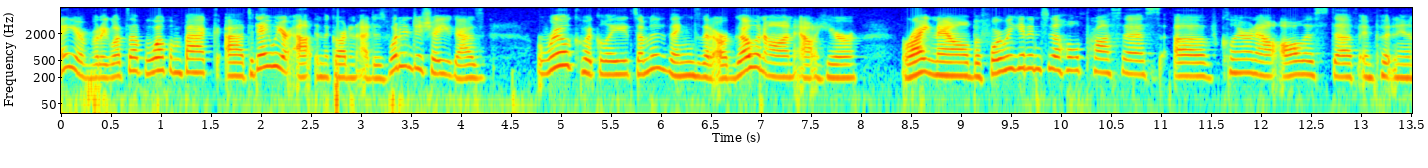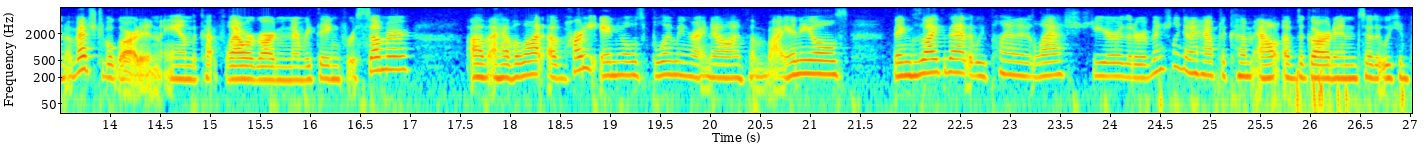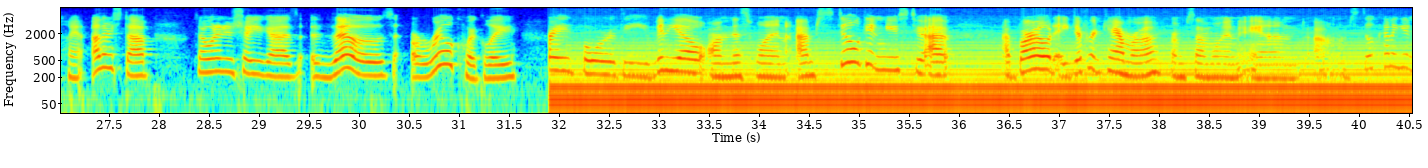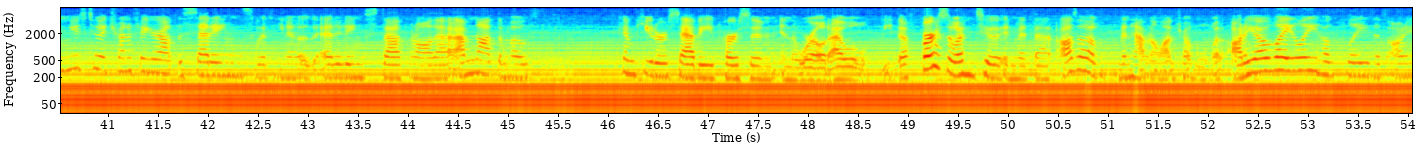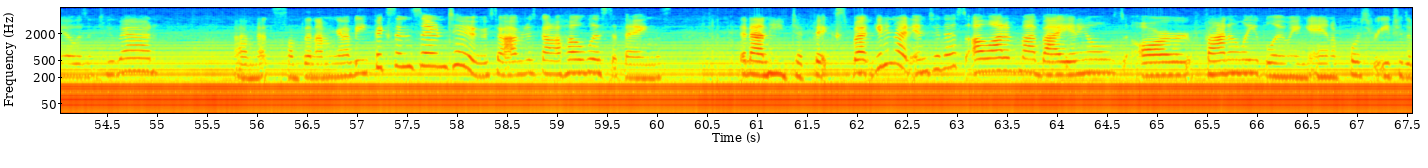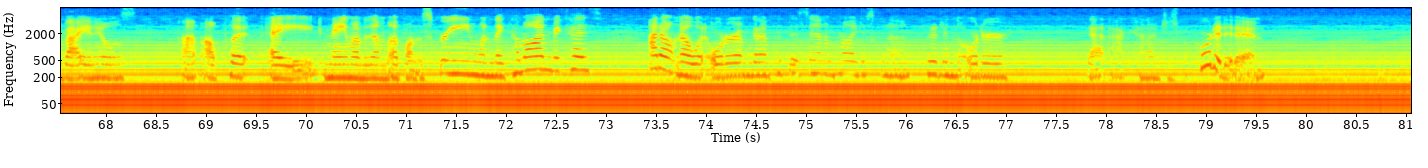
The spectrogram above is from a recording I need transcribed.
Hey everybody, what's up? Welcome back. Uh, today we are out in the garden. I just wanted to show you guys real quickly some of the things that are going on out here right now before we get into the whole process of clearing out all this stuff and putting in a vegetable garden and the cut flower garden and everything for summer. Um, I have a lot of hardy annuals blooming right now and some biennials, things like that that we planted last year that are eventually going to have to come out of the garden so that we can plant other stuff so I wanted to show you guys those real quickly. Sorry for the video on this one. I'm still getting used to I I borrowed a different camera from someone and um, I'm still kind of getting used to it, trying to figure out the settings with, you know, the editing stuff and all that. I'm not the most computer savvy person in the world. I will be the first one to admit that. Also, I've been having a lot of trouble with audio lately. Hopefully this audio isn't too bad. Something I'm going to be fixing soon too. So I've just got a whole list of things that I need to fix. But getting right into this, a lot of my biennials are finally blooming. And of course for each of the biennials, um, I'll put a name of them up on the screen when they come on because I don't know what order I'm going to put this in. I'm probably just going to put it in the order that I kind of just recorded it in.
